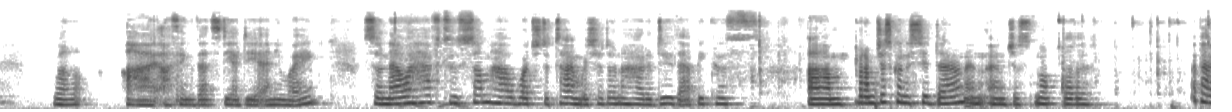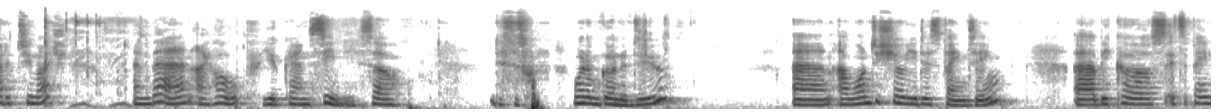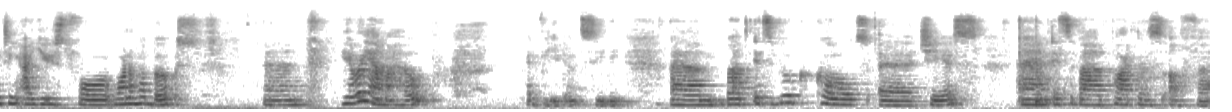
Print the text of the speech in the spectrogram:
Well, I, I think that's the idea anyway. So now I have to somehow watch the time, which I don't know how to do that because, um, but I'm just going to sit down and, and just not bother about it too much. And then I hope you can see me. So this is what I'm going to do. And I want to show you this painting uh, because it's a painting I used for one of my books. And here I am, I hope. Maybe you don't see me. Um, but it's a book called uh, Cheers, and it's about partners of uh,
